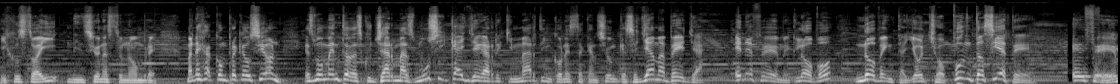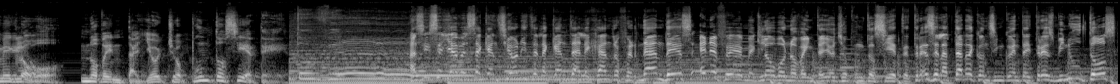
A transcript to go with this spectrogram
y justo ahí mencionas tu nombre. Maneja con precaución, es momento de escuchar más música y llega Ricky Martin con esta canción que se llama Bella en FM Globo 98.7. FM Globo 98.7. Así se llama esta canción y te la canta Alejandro Fernández en FM Globo 98.7. 3 de la tarde con 53 minutos.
